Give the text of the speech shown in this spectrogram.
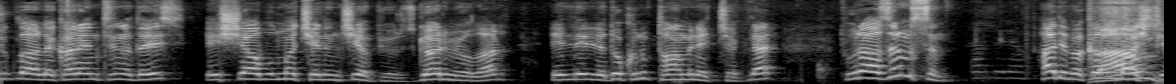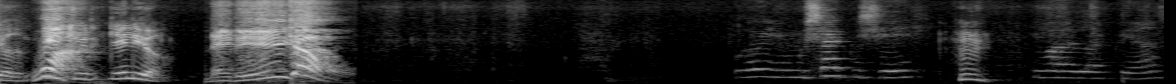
Çocuklarla karantinadayız. Eşya bulma challenge yapıyoruz. Görmüyorlar. Elleriyle dokunup tahmin edecekler. Tuğra hazır mısın? Hazırım. Hadi bakalım Round başlayalım. one. İlk ür- geliyor. Lady, go! O yumuşak bir şey. Hı. Yuvarlak biraz.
